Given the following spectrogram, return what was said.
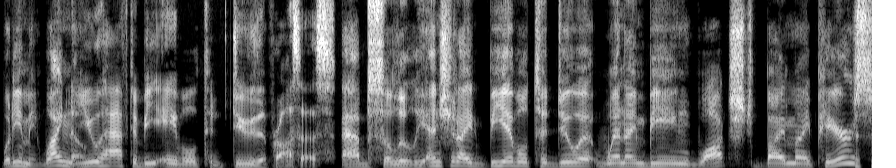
What do you mean? Why no? You have to be able to do the process. Absolutely. And should I be able to do it when I'm being watched by my peers?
